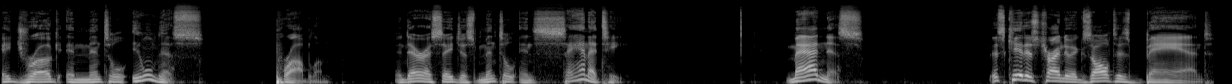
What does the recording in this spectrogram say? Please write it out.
a drug and mental illness problem. And dare I say, just mental insanity. Madness. This kid is trying to exalt his band,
